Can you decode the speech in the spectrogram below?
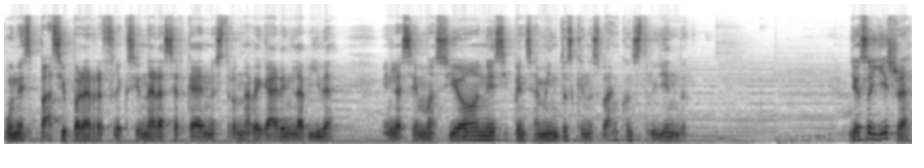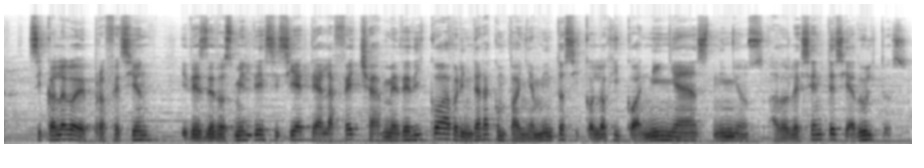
un espacio para reflexionar acerca de nuestro navegar en la vida en las emociones y pensamientos que nos van construyendo. Yo soy Isra, psicólogo de profesión, y desde 2017 a la fecha me dedico a brindar acompañamiento psicológico a niñas, niños, adolescentes y adultos.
